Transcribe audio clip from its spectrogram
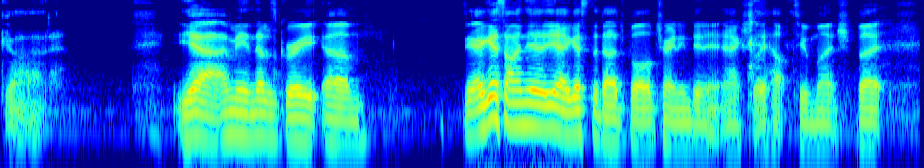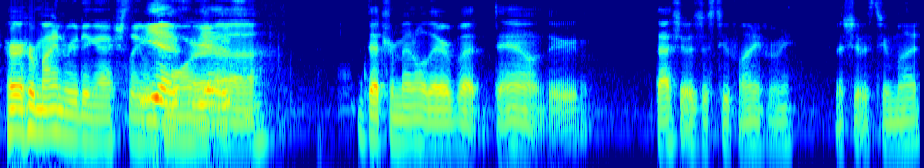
God. Yeah, I mean that was great. Um, yeah, I guess on the yeah, I guess the dodgeball training didn't actually help too much, but her her mind reading actually was Yes, more yes. Uh, detrimental there. But damn, dude, that shit was just too funny for me. That shit was too much.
